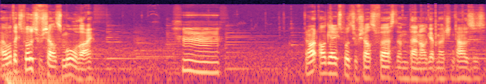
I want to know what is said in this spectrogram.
I want explosive shells more though. Hmm. You know what? I'll get explosive shells first and then I'll get merchant houses.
